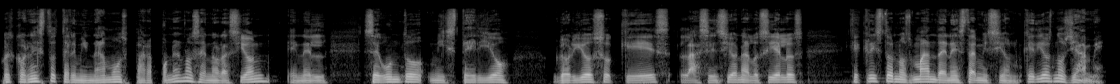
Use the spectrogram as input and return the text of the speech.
Pues con esto terminamos para ponernos en oración en el segundo misterio glorioso que es la ascensión a los cielos que Cristo nos manda en esta misión. Que Dios nos llame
